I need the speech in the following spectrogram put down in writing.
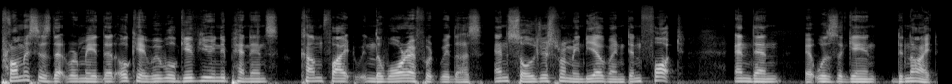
promises that were made that okay we will give you independence come fight in the war effort with us. And soldiers from india went and fought. And then it was again denied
